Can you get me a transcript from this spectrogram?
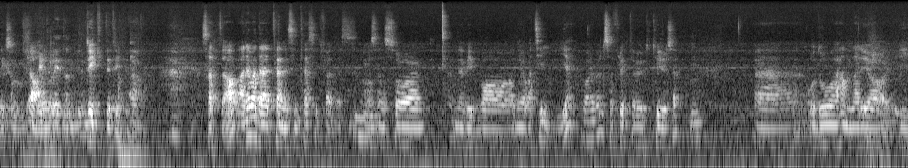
liksom Ja, liten, liten. riktigt, riktigt. Ja. Så att, ja, det var där tennisintresset föddes. Mm. Och sen så när, vi var, när jag var tio var det väl så flyttade vi ut till Tyresö. Mm. Eh, och då hamnade jag i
